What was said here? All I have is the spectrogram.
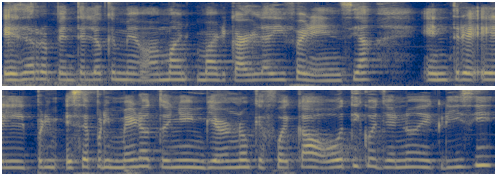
Es de repente lo que me va a marcar la diferencia entre ese primer otoño-invierno que fue caótico, lleno de crisis,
